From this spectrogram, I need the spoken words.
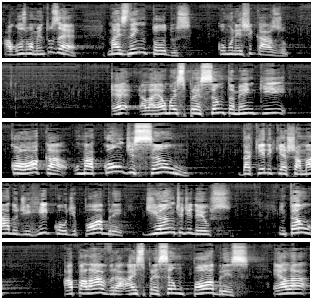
Alguns momentos é, mas nem em todos, como neste caso. É, ela é uma expressão também que coloca uma condição daquele que é chamado de rico ou de pobre diante de Deus. Então, a palavra, a expressão pobres, ela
